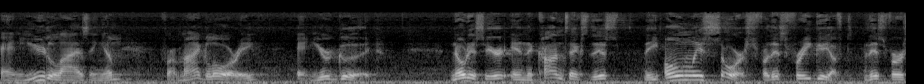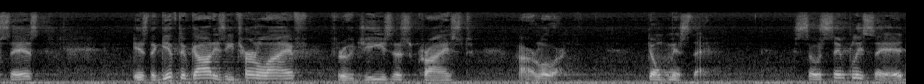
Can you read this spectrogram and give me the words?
and utilizing them for my glory and your good. Notice here in the context of this, the only source for this free gift, this verse says, is the gift of God is eternal life through Jesus Christ our Lord. Don't miss that. So simply said,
